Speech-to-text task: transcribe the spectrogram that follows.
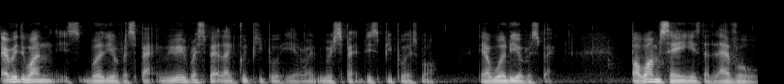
Everyone is worthy of respect. We respect like good people here, right? We respect these people as well. They are worthy of respect. But what I'm saying is the level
